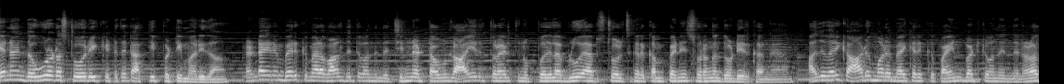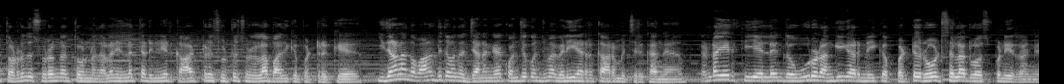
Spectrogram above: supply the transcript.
ஏன்னா இந்த ஊரோட ஸ்டோரி கிட்டத்தட்ட அத்திப்பட்டி மாதிரி தான் ரெண்டாயிரம் பேருக்கு மேல வாழ்ந்துட்டு வந்த இந்த சின்ன டவுன்ல ஆயிரத்தி தொள்ளாயிரத்தி முப்பதுல ப்ளூ ஆப் ஸ்டோல்ஸ்ங்கிற கம்பெனி சுரங்கம் தோண்டி இருக்காங்க அது வரைக்கும் ஆடு மாடு மேய்க்கிறதுக்கு பயன்பட்டு வந்த இந்த நிலம் தொடர்ந்து சுரங்கம் தோண்டினதால நிலத்தடி நீர் காற்று சுற்றுச்சூழலாக பாதிக்கப்பட்டிருக்கு. இதனால அங்க வாழ்ந்துட்டு வந்த ஜனங்க கொஞ்சம் கொஞ்சமா வெளியேறக்க ஆரம்பிச்சிருக்காங்க. ரெண்டாயிரத்தி ஏழுல இந்த ஊரோட அங்கீகாரம் நீக்கப்பட்டு ரோட்ஸ் எல்லாம் க்ளோஸ் பண்ணிடுறாங்க.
